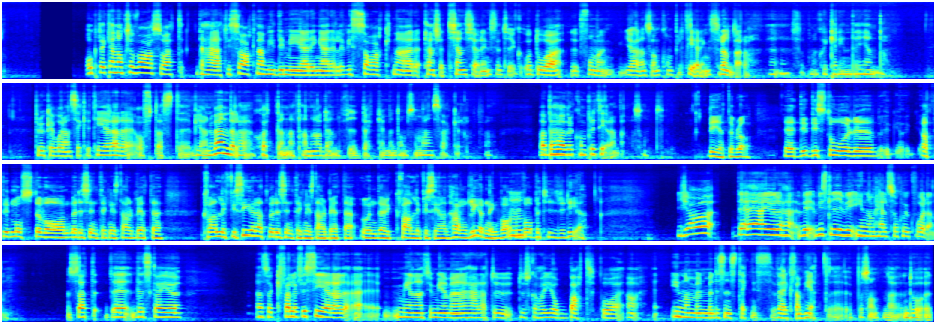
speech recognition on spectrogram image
Och det kan också vara så att det här att vi saknar vidimeringar eller vi saknar kanske ett tjänstgöringsintyg. Och då får man göra en sån kompletteringsrunda då. Eh, så att man skickar in det igen då. brukar vår sekreterare, oftast eh, Björn Wendel, ha skött den. Att han har den feedbacken med de som ansöker. Då. För vad behöver du komplettera med och sånt. Det är jättebra. Eh, det, det står eh, att det måste vara medicintekniskt arbete kvalificerat medicintekniskt arbete under kvalificerad handledning. Vad, Mm. vad betyder det? Ja, det är ju det här. Vi, vi skriver inom hälso och sjukvården. Så att det, det ska ju... Alltså kvalificerad eh, menas ju mer med det här att du, du ska ha jobbat på, ja, inom en medicinsk-teknisk verksamhet. På sånt. Då,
